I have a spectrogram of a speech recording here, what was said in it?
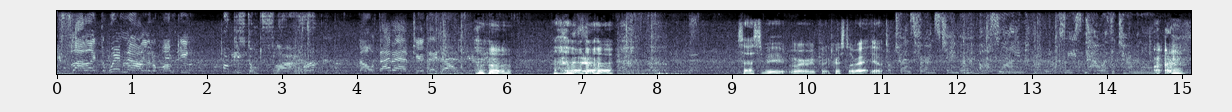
You fly like the wind now, little monkey. Monkeys don't fly, Hurk. Not with that attitude, they don't. this has to be where we put a crystal, right? Yep. Transference chamber offline. Please power the terminal.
